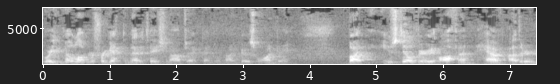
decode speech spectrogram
where you no longer forget the meditation object and your mind goes wandering, but you still very often have other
